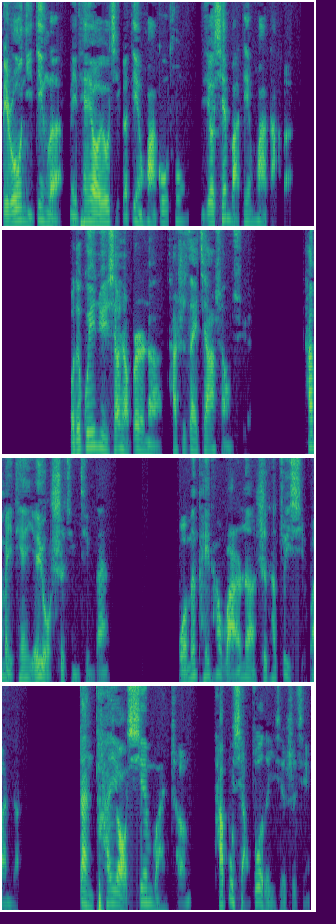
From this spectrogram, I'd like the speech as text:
比如你定了每天要有几个电话沟通，你就先把电话打了。我的闺女小小贝儿呢，她是在家上学，她每天也有事情清单。我们陪她玩呢，是她最喜欢的，但她要先完成她不想做的一些事情，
